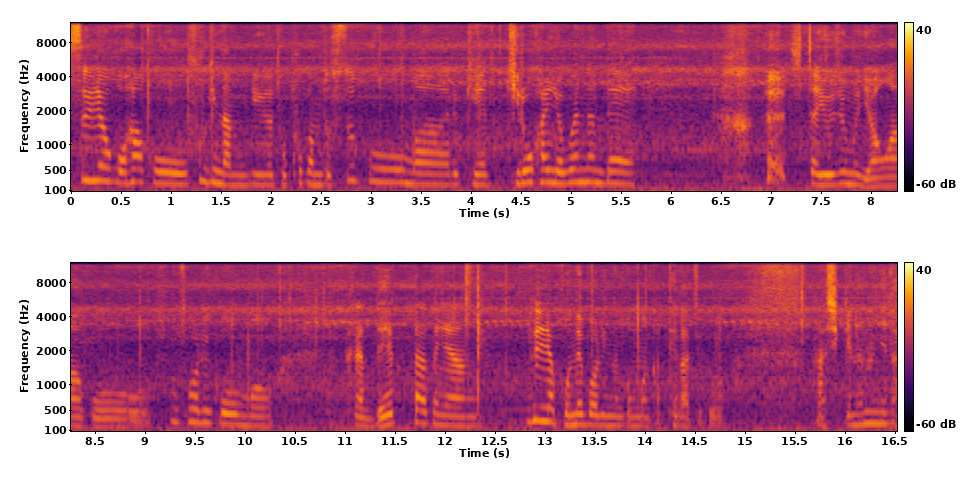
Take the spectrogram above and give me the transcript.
쓰려고 하고 후기 남기고 독후감도 쓰고 막 이렇게 기록하려고 했는데 진짜 요즘은 영화고 소설이고 뭐 그냥 냅다 그냥 흘려 보내버리는 것만 같아가지고 아쉽긴 합니다.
